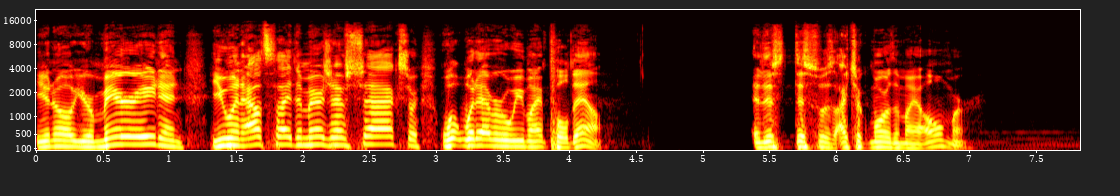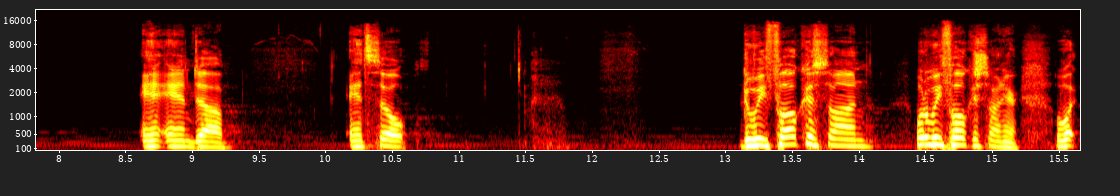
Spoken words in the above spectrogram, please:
you know, you're married and you went outside the marriage to have sex, or whatever we might pull down. And this, this was, I took more than my Omer. And, and, uh, and so, do we focus on, what do we focus on here? What,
